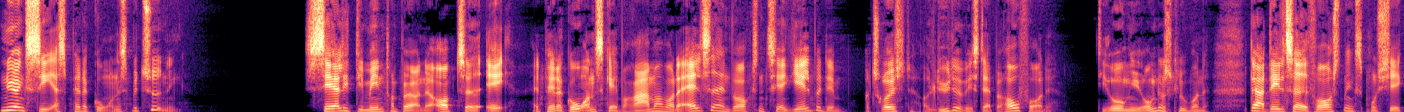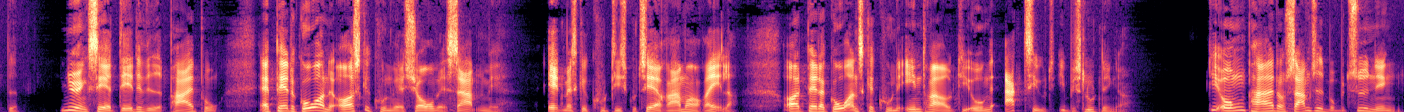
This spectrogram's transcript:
nuanceres pædagogernes betydning. Særligt de mindre børn er optaget af, at pædagogerne skaber rammer, hvor der altid er en voksen til at hjælpe dem og trøste og lytte, hvis der er behov for det. De unge i ungdomsklubberne, der har deltaget i forskningsprojektet, nuancerer dette ved at pege på, at pædagogerne også skal kunne være sjove at være sammen med, at man skal kunne diskutere rammer og regler, og at pædagogerne skal kunne inddrage de unge aktivt i beslutninger. De unge peger dog samtidig på betydningen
